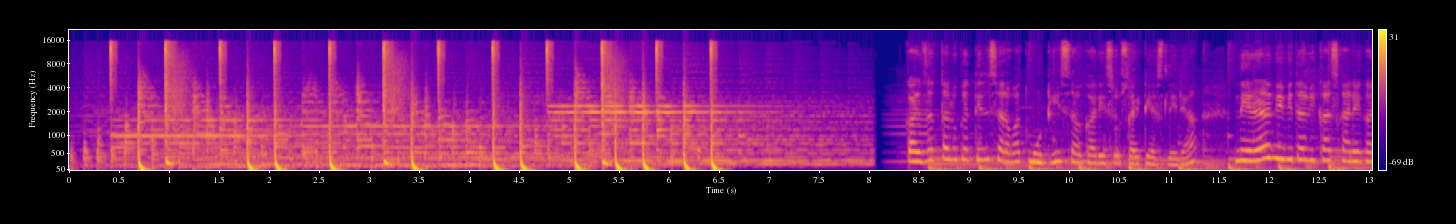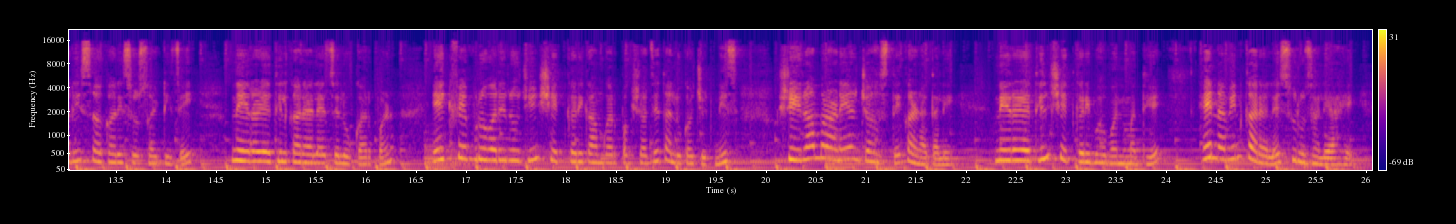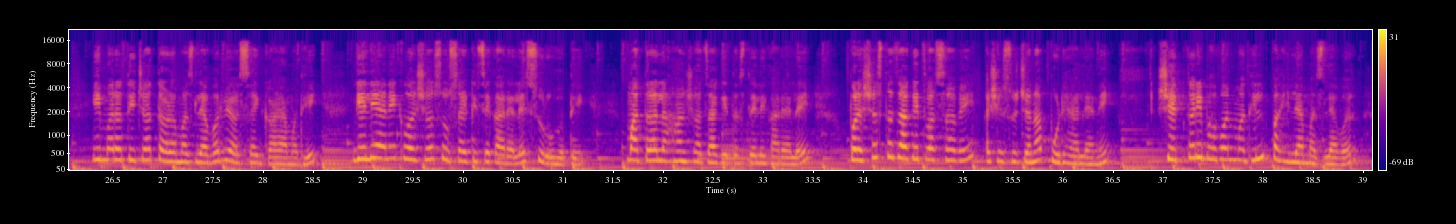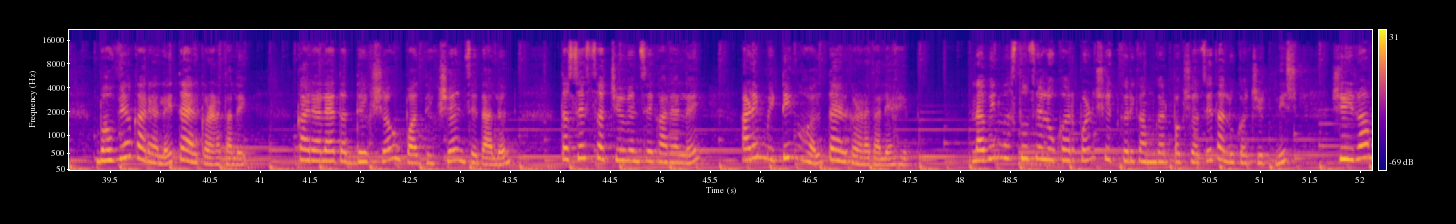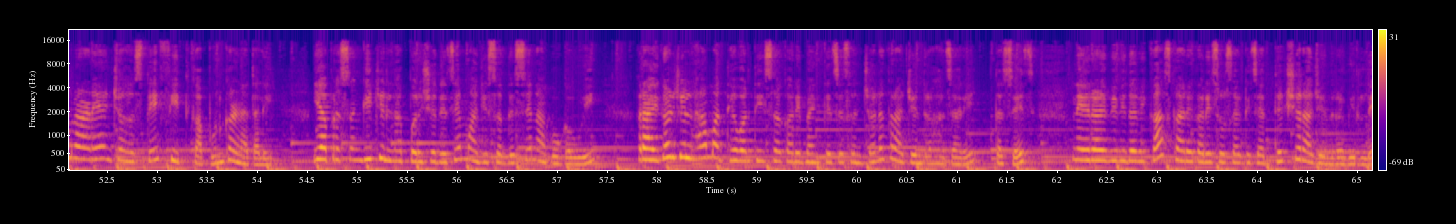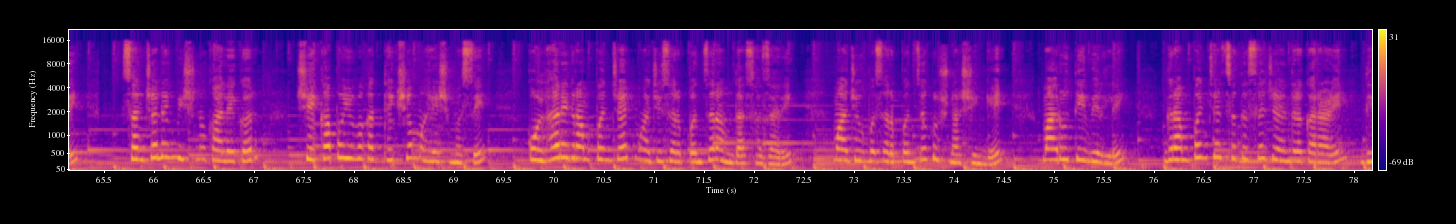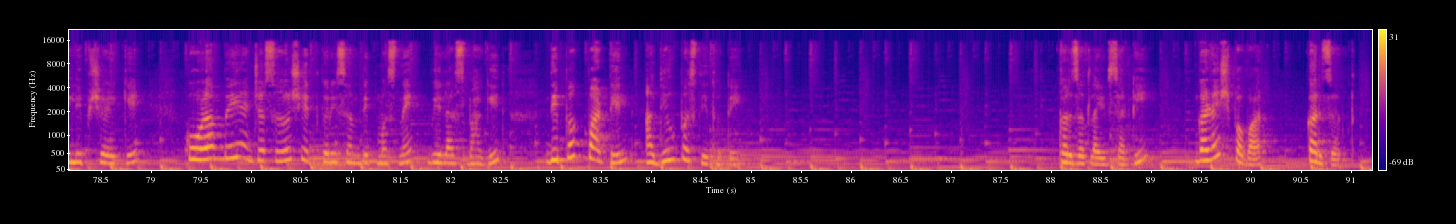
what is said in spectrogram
कर्जत तालुक्यातील सर्वात मोठी सहकारी सोसायटी असलेल्या नेरळ विविध विकास कार्यकारी सहकारी सोसायटीचे नेरळ येथील कार्यालयाचे लोकार्पण एक फेब्रुवारी रोजी शेतकरी कामगार पक्षाचे तालुका चिटणीस श्रीराम राणे यांच्या हस्ते करण्यात आले. नेरळ येथील शेतकरी भवनमध्ये हे नवीन कार्यालय सुरू झाले आहे. इमारतीच्या तळमजल्यावर व्यावसायिक गाळ्यामध्ये गेली अनेक वर्ष सोसायटीचे कार्यालय सुरू होते. मात्र लहानशा जागेत असलेले कार्यालय प्रशस्त जागेत वसावे अशी सूचना पुढे आल्याने शेतकरी भवन मधील पहिल्या मजल्यावर भव्य कार्यालय तयार करण्यात आले. कार्यालयात अध्यक्ष उपाध्यक्ष यांचे दालन तसेच सचिव यांचे कार्यालय आणि मीटिंग हॉल तयार करण्यात आले आहेत. नवीन वस्तूचे लोकार्पण शेतकरी कामगार पक्षाचे तालुका चिटणीस श्रीराम राणे यांच्या हस्ते फीत कापून करण्यात आली. या प्रसंगी जिल्हा परिषदेचे माजी सदस्य नागो गवळी रायगड जिल्हा मध्यवर्ती सहकारी बँकेचे संचालक राजेंद्र हजारे तसेच नेरळ विविध विकास कार्यकारी सोसायटीचे अध्यक्ष राजेंद्र विर्ले संचालक विष्णू कालेकर शेकाप युवक अध्यक्ष महेश मसे कोल्हारे ग्रामपंचायत माजी सरपंच रामदास हजारे माजी उपसरपंच कृष्णा शिंगे मारुती विर्ले ग्रामपंचायत सदस्य जयेंद्र कराळे दिलीप शेळके कोळंबे यांच्यासह शेतकरी संदीप मसने विलास भागीत दीपक पाटील आदी उपस्थित होते. कर्जत लाईव्हसाठी गणेश पवार कर्जत.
